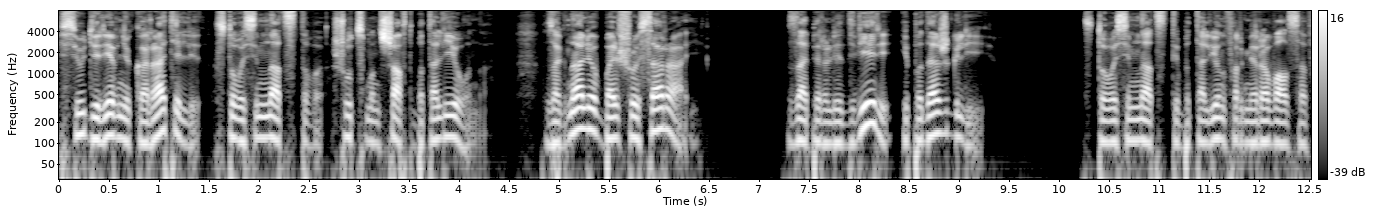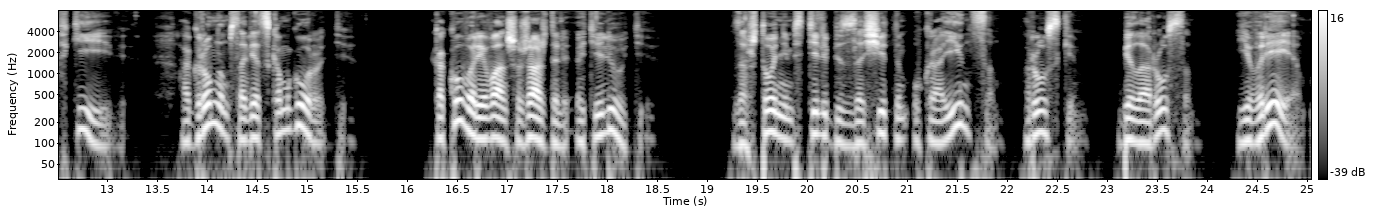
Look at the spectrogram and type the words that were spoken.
Всю деревню каратели 118-го шуцманшафт батальона загнали в большой сарай, заперли двери и подожгли. 118-й батальон формировался в Киеве, огромном советском городе. Какого реванша жаждали эти люди? За что они мстили беззащитным украинцам, русским, белорусам, евреям?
